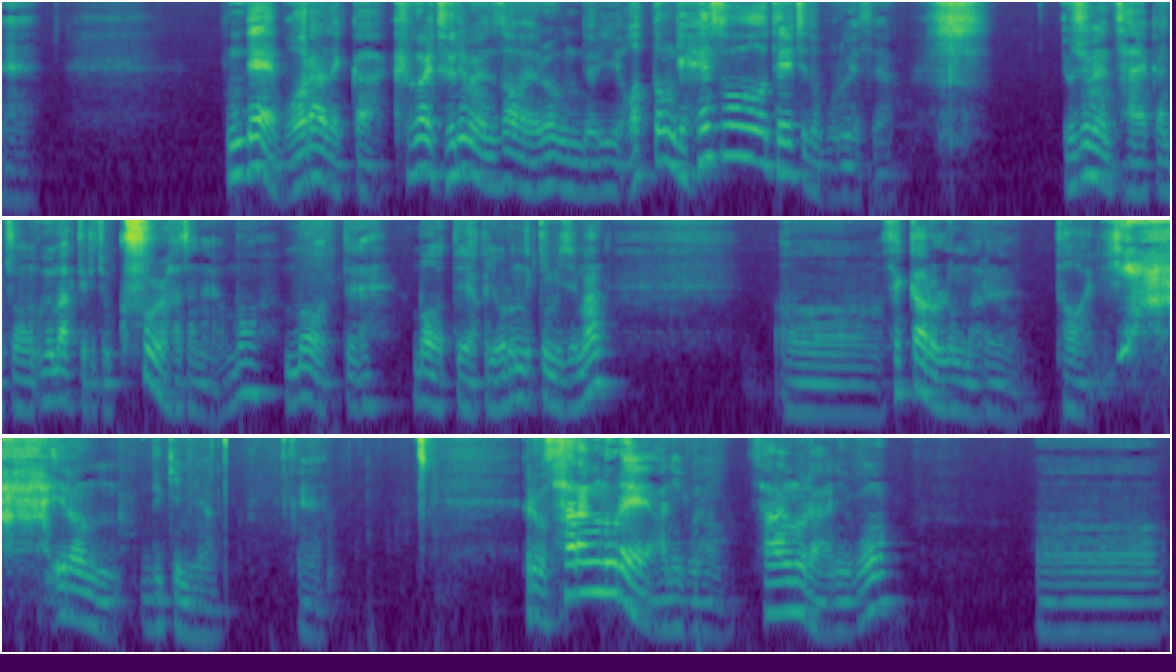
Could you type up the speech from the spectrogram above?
예. 근데 뭐라 해야 될까? 그걸 들으면서 여러분들이 어떤 게 해소될지도 모르겠어요. 요즘엔 다 약간 좀 음악들이 좀 쿨하잖아요. 뭐, 뭐 어때? 뭐 어때? 약간 이런 느낌이지만, 어, 색깔 얼룩말은 더, 이야! 이런 느낌이에요. 예. 그리고 사랑 노래 아니고요. 사랑 노래 아니고, 어,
